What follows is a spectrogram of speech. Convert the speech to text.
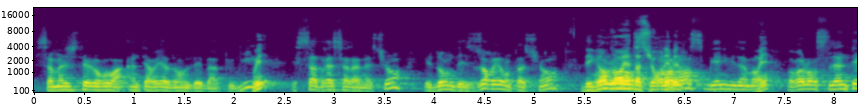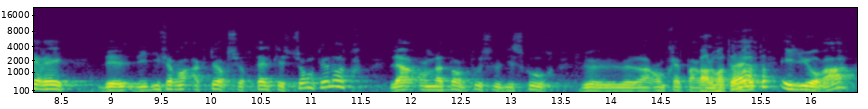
Sa Majesté le Roi intervient dans le débat public Oui. et s'adresse à la nation et donne des orientations. Des grandes relance- orientations, Relance, bien évidemment, Oui. relance l'intérêt des, des différents acteurs sur telle question ou telle autre. Là, on attend tous le discours de, la rentrée Parlementaire. Et il y aura,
